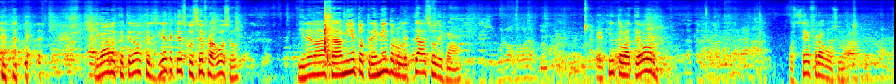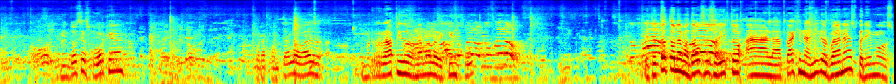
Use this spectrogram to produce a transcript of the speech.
Y vamos, continuamos con el siguiente que es José Fragoso. El lanzamiento, tremendo roletazo de fan. El quinto bateador, José Fragoso. Mendoza es Jorge. Por apuntar la base rápido, nada más lo de Kenjo. Entre tanto le mandamos un saludito a la página Liga Urbana. Esperemos,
